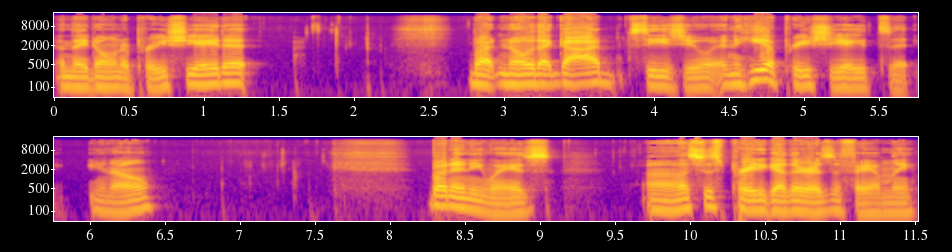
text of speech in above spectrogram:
and they don't appreciate it. But know that God sees you and He appreciates it, you know? But, anyways, uh, let's just pray together as a family.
